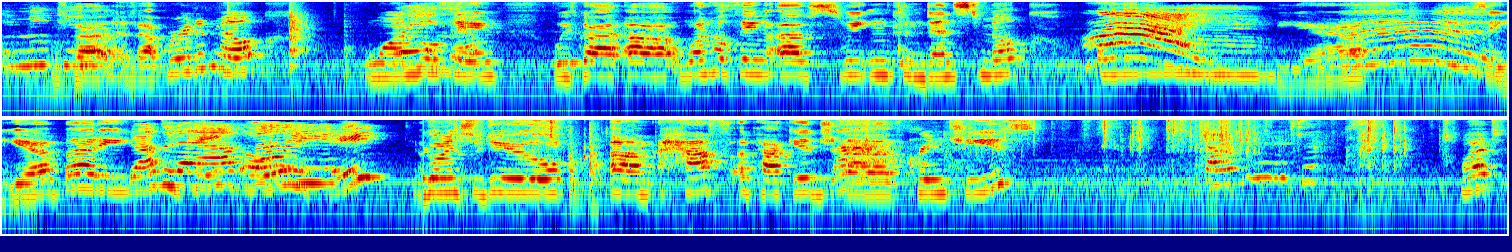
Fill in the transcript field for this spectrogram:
And me We've got evaporated milk, one Wait, whole milk? thing. We've got uh, one whole thing of sweetened condensed milk. Mine. Yeah. Say yeah, buddy. Yeah, the cake already We're going to do um, half a package of cream cheese. What?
